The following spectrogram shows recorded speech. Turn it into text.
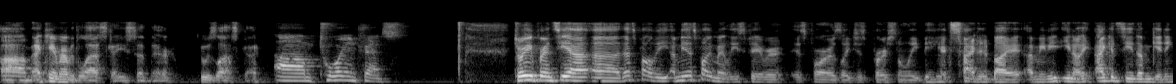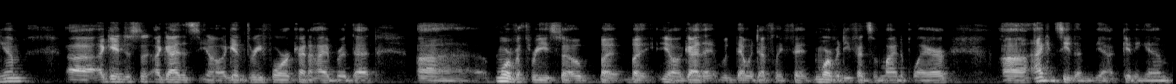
Um, I can't remember the last guy you said there. Who was the last guy? Um, Taurean Prince. Taurean Prince, yeah, uh, that's probably. I mean, that's probably my least favorite as far as like just personally being excited by it. I mean, you know, I could see them getting him. Uh, again, just a, a guy that's you know again three four kind of hybrid that uh, more of a three. So, but but you know a guy that would that would definitely fit more of a defensive minded player. Uh, I can see them, yeah, getting him.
